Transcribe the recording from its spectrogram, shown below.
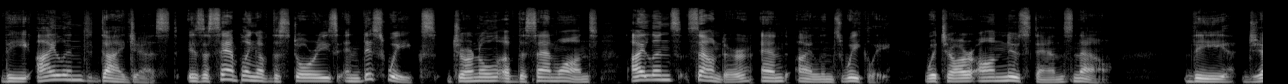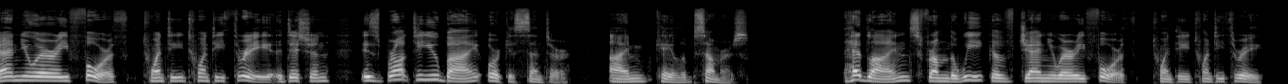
The Island Digest is a sampling of the stories in this week's Journal of the San Juans, Islands Sounder, and Islands Weekly, which are on newsstands now. The January 4th, 2023 edition is brought to you by Orcas Center. I'm Caleb Summers. Headlines from the week of January 4th, 2023.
